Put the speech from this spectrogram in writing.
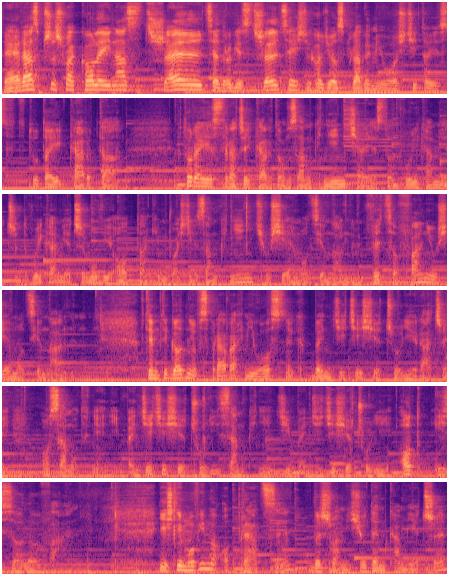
Teraz przyszła kolej na strzelce. Drogie strzelce, jeśli chodzi o sprawę miłości, to jest tutaj karta, która jest raczej kartą zamknięcia. Jest to dwójka mieczy. Dwójka mieczy mówi o takim właśnie zamknięciu się emocjonalnym, wycofaniu się emocjonalnym. W tym tygodniu w sprawach miłosnych będziecie się czuli raczej osamotnieni, będziecie się czuli zamknięci, będziecie się czuli odizolowani. Jeśli mówimy o pracy, wyszła mi siódemka mieczy,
